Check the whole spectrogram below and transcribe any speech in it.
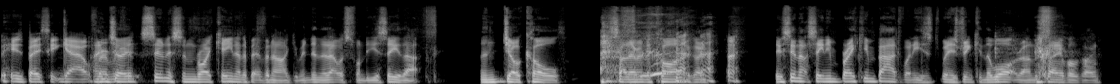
his basic get out for I enjoyed everything. Souness and Roy Keane had a bit of an argument, didn't they? That was fun. Did you see that? And Joe Cole sat there in the corner going, You've seen that scene in Breaking Bad when he's when he's drinking the water around the table, going,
